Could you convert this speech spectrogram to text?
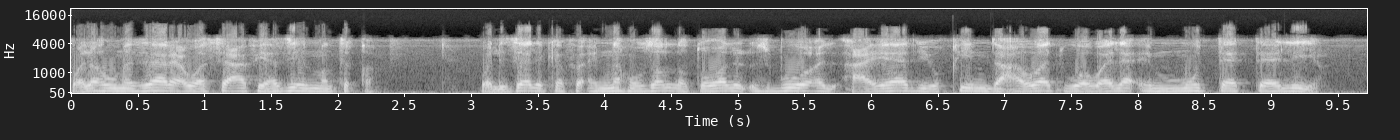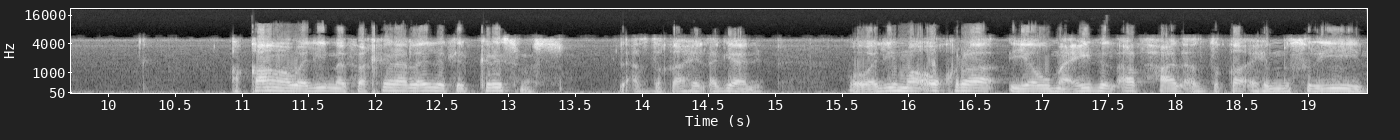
وله مزارع واسعة في هذه المنطقة. ولذلك فإنه ظل طوال الأسبوع الأعياد يقيم دعوات وولائم متتالية. أقام وليمة فاخرة ليلة الكريسماس لأصدقائه الأجانب. ووليمة أخرى يوم عيد الأضحى لأصدقائه المصريين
